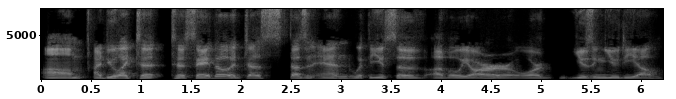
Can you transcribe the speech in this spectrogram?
Um, I do like to, to say though, it just doesn't end with the use of, of OER or, or using UDL.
